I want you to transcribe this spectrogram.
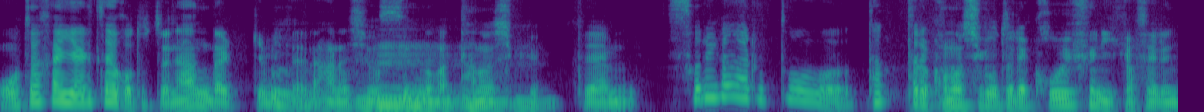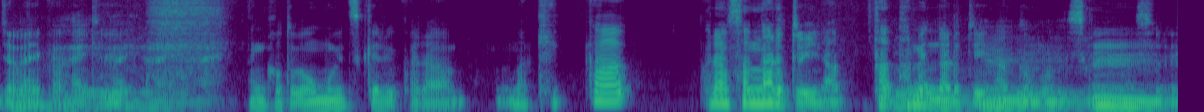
お互いやりたいことってなんだっけみたいな話をするのが楽しくって、それがあるとだったらこの仕事でこういうふうに活かせるんじゃないかっていうことが思いつけるから、まあ、結果倉さんになるといいなためになるといいなと思うんですけど、ね、それ、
